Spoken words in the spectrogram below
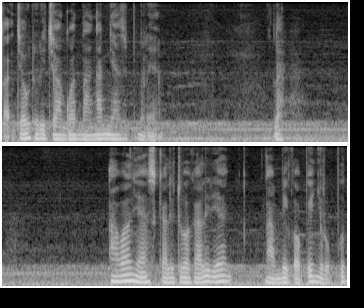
tak jauh dari jangkauan tangannya sebenarnya lah awalnya sekali dua kali dia ngambil kopi nyeruput.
